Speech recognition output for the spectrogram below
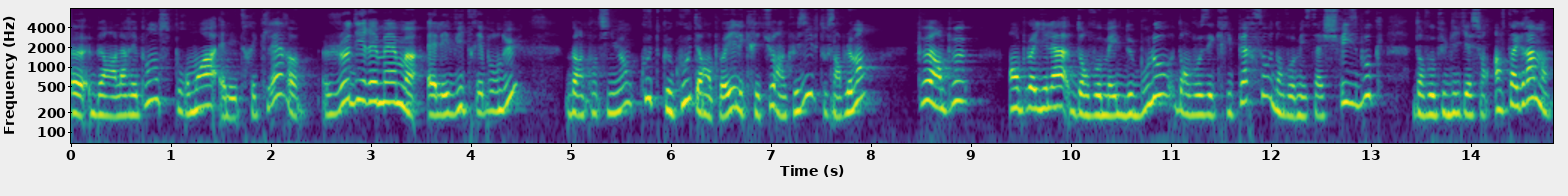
Euh, ben, La réponse, pour moi, elle est très claire. Je dirais même, elle est vite répondue ben continuons coûte que coûte à employer l'écriture inclusive, tout simplement. Peu à peu, employez-la dans vos mails de boulot, dans vos écrits perso, dans vos messages Facebook, dans vos publications Instagram.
